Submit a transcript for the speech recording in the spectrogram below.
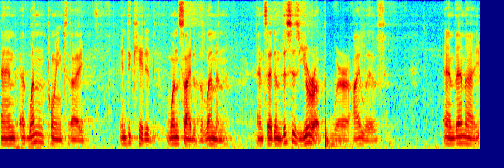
And at one point, I indicated one side of the lemon and said, And this is Europe, where I live. And then I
